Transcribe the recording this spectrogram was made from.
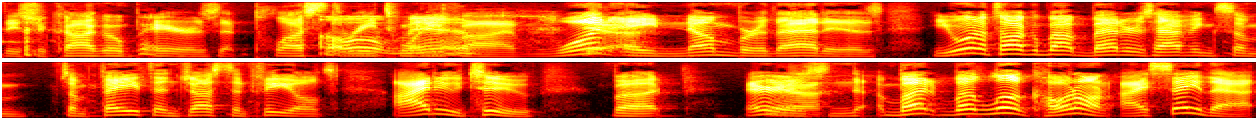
the Chicago Bears at plus 325. Oh, what yeah. a number that is. You want to talk about bettors having some some faith in Justin Fields? I do too, but there yeah. is no, but but look, hold on. I say that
